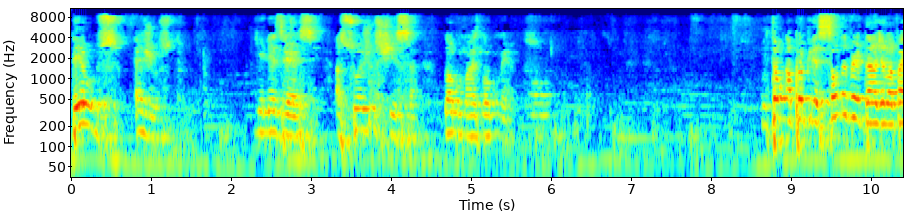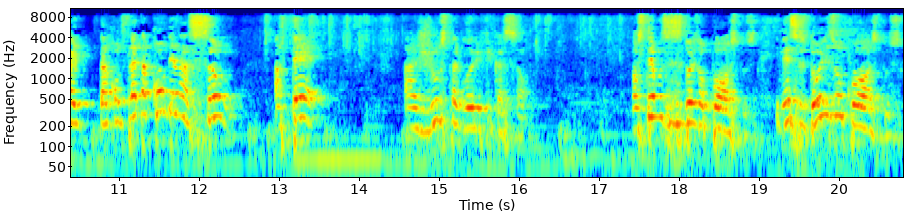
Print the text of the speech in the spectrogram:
Deus é justo ele exerce a sua justiça logo mais, logo menos. Então, a progressão da verdade ela vai da completa condenação até a justa glorificação. Nós temos esses dois opostos, e nesses dois opostos,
